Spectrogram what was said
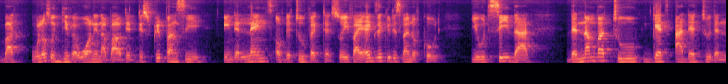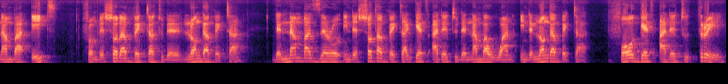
but will also give a warning about the discrepancy in the length of the two vectors. So if I execute this line of code, you would see that the number 2 gets added to the number 8 from the shorter vector to the longer vector. The number 0 in the shorter vector gets added to the number 1 in the longer vector. 4 gets added to 3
